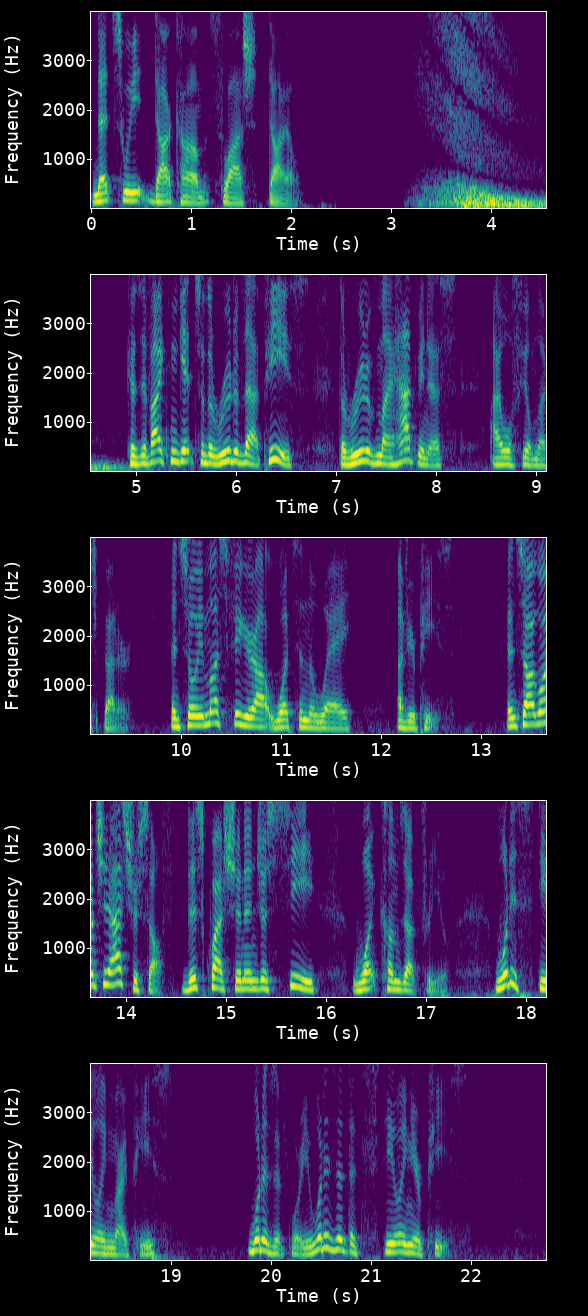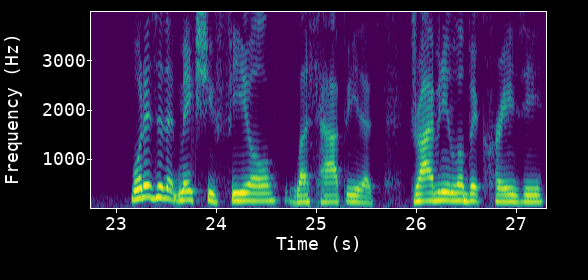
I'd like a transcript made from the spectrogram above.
netsuite.com slash dial. Because if I can get to the root of that peace, the root of my happiness, I will feel much better. And so we must figure out what's in the way of your peace. And so I want you to ask yourself this question and just see what comes up for you. What is stealing my peace? What is it for you? What is it that's stealing your peace? What is it that makes you feel less happy, that's driving you a little bit crazy?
